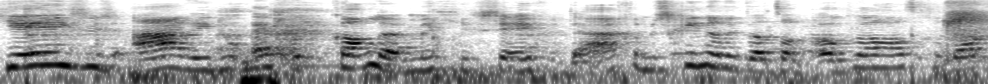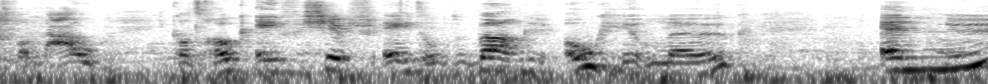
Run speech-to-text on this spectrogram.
Jezus, Arie, doe even kalm met je zeven dagen. Misschien dat ik dat dan ook wel had gedacht. Van nou, ik kan toch ook even chips eten op de bank. is ook heel leuk. En nu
